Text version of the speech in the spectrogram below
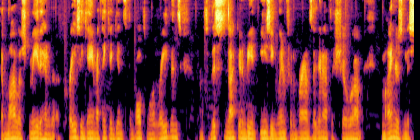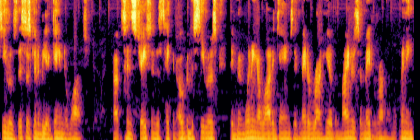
demolished me. They had a crazy game, I think, against the Baltimore Ravens. Um, so this is not going to be an easy win for the Browns. They're going to have to show up. Miners and the Steelers, this is going to be a game to watch. Uh, since Jason has taken over the Steelers, they've been winning a lot of games. They've made a run here. The Miners have made a run. Winning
